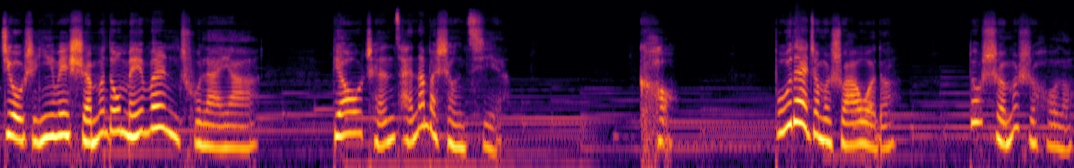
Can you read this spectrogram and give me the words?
就是因为什么都没问出来呀，貂蝉才那么生气。”靠，不带这么耍我的！都什么时候了？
